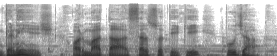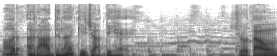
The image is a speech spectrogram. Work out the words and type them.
गणेश और माता सरस्वती की पूजा और आराधना की जाती है। श्रोताओं,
